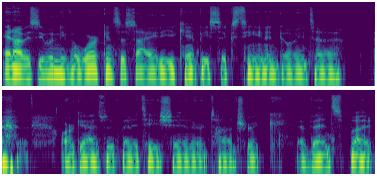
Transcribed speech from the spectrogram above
and obviously wouldn't even work in society, you can't be 16 and going to orgasmic meditation or tantric events. But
